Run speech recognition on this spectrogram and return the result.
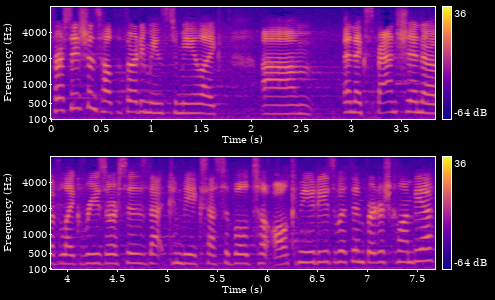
First Nations Health Authority means to me like um, an expansion of like resources that can be accessible to all communities within British Columbia.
